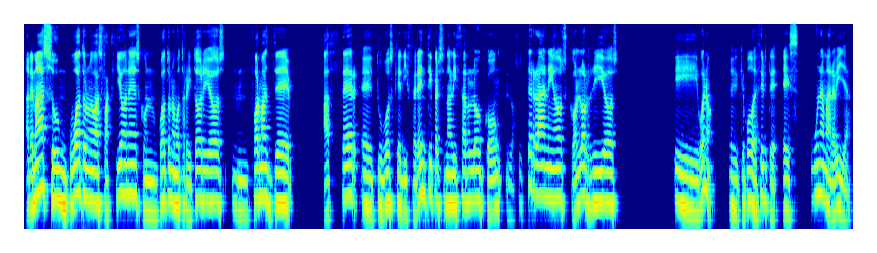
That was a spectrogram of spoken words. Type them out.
Además, son cuatro nuevas facciones con cuatro nuevos territorios, mm, formas de hacer eh, tu bosque diferente y personalizarlo con los subterráneos, con los ríos. Y bueno, eh, ¿qué puedo decirte? Es una maravilla.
